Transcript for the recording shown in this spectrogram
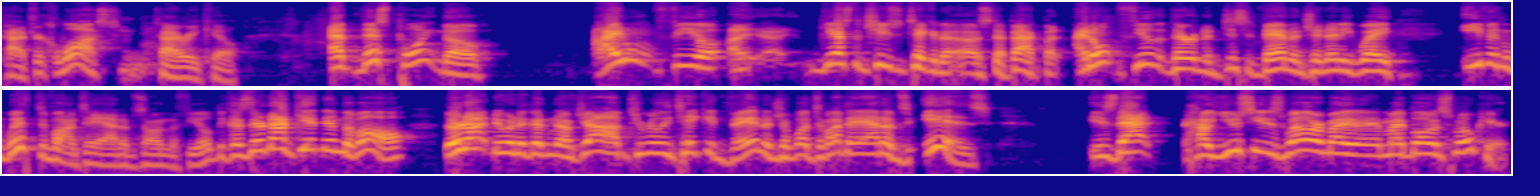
Patrick lost Tyreek Hill. At this point, though, I don't feel. Uh, yes, the Chiefs have taken a, a, step back, but I don't feel that they're at a disadvantage in any way, even with Davante Adams on the field, because they're not getting him the ball. They're not doing a good enough job to really take advantage of what Davante Adams is. Is that how you see it as well, or am I am I blowing smoke here?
